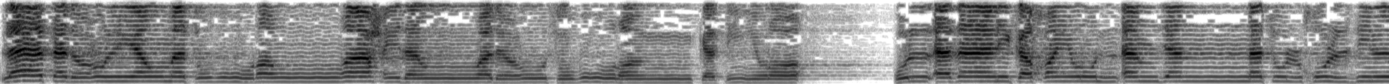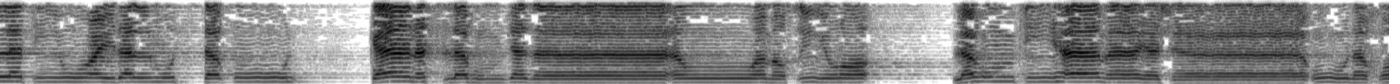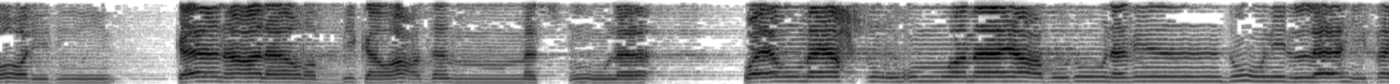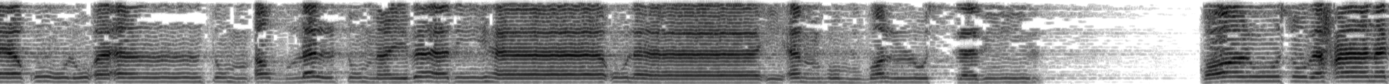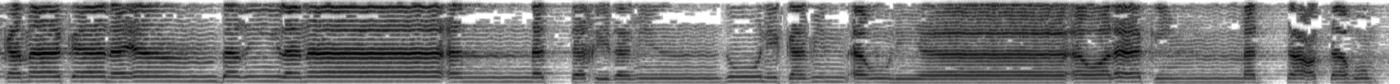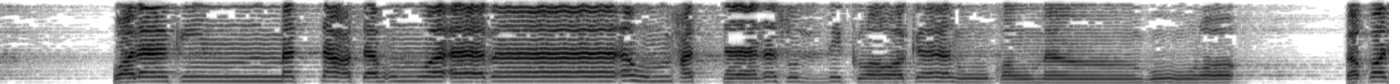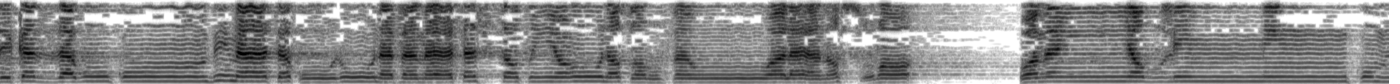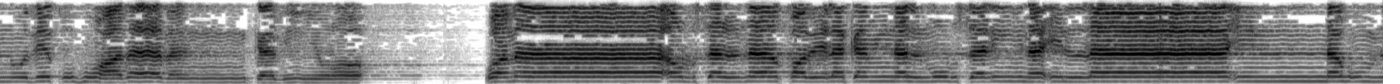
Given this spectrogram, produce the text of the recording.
لا تدعوا اليوم ثبورا واحدا وادعوا ثبورا كثيرا. قل أذلك خير أم جنة الخلد التي يوعد المتقون؟ كانت لهم جزاء ومصيرا. لهم فيها ما يشاءون خالدين. كان على ربك وعدا مسئولا ويوم يحشرهم وما يعبدون من دون الله فيقول أأنتم أضللتم عبادي هؤلاء أم هم ضلوا السبيل قالوا سبحانك ما كان ينبغي نتخذ من دونك من أولياء ولكن متعتهم ولكن متعتهم وآباءهم حتى نسوا الذكر وكانوا قوما فقد كذبوكم بما تقولون فما تستطيعون صرفا ولا نصرا ومن يظلم منكم نذقه عذابا كبيرا وما أرسلنا قبلك من المرسلين إلا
